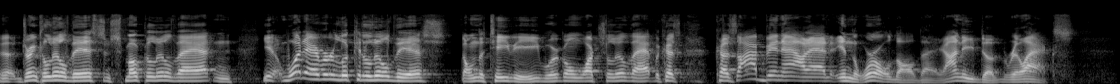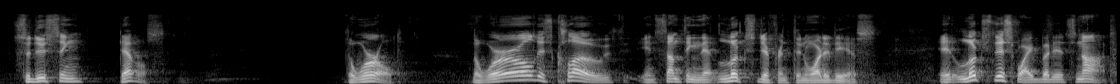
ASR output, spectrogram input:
uh, drink a little this and smoke a little that, and you know whatever. Look at a little this on the TV. We're going to watch a little that because because I've been out at in the world all day. I need to relax. Seducing devils. The world. The world is clothed in something that looks different than what it is. It looks this way, but it's not.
